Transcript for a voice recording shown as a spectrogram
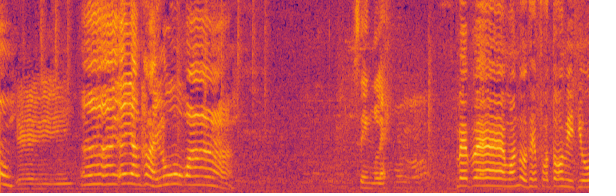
ว Yay. ไอ้ไอ้อยากถ่ายรูปว่ะเซ็งเลย เบเบ้วันดูเทคโฟโต้วิดยู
